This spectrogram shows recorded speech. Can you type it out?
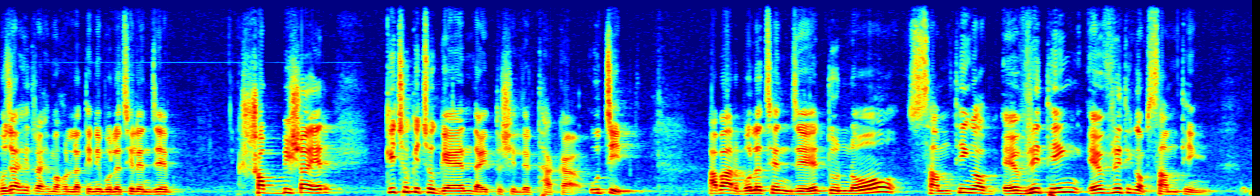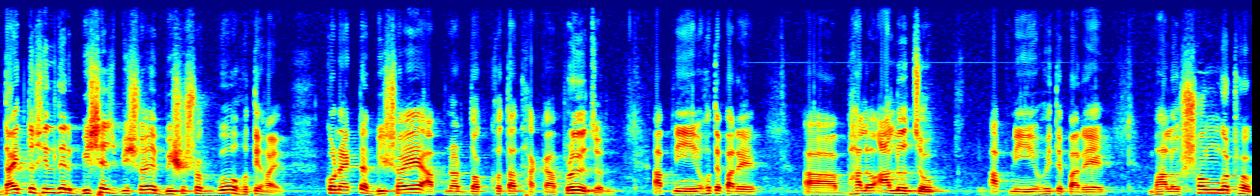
মুজাহিদ রাহিমাহুল্লাহ তিনি বলেছিলেন যে সব বিষয়ের কিছু কিছু জ্ঞান দায়িত্বশীলদের থাকা উচিত। আবার বলেছেন যে to know something of everything everything of something দায়িত্বশীলদের বিশেষ বিষয়ে বিশেষজ্ঞ হতে হয়। কোনো একটা বিষয়ে আপনার দক্ষতা থাকা প্রয়োজন। আপনি হতে পারে ভালো আলোচক আপনি হইতে পারে, ভালো সংগঠক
